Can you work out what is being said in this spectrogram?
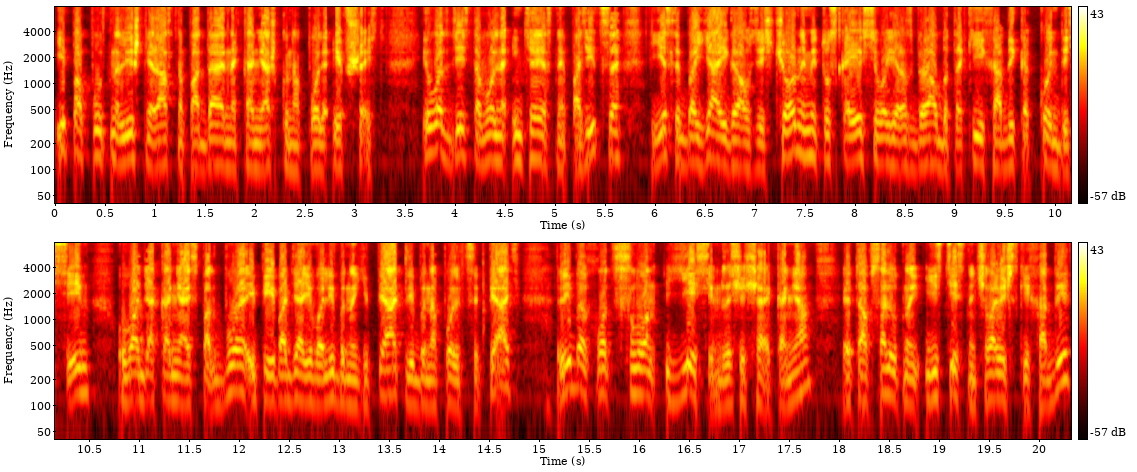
и попутно лишний раз нападая на коняшку на поля f6. И вот здесь довольно интересная позиция. Если бы я играл здесь черными, то скорее всего я разбирал бы такие ходы, как конь d7, уводя коня из-под боя и переводя его либо на e5, либо на поле c5, либо ход слон e7, защищая коня. Это абсолютно естественные человеческие ходы.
